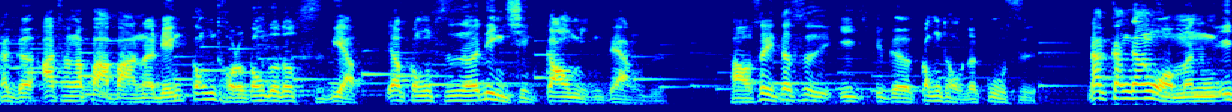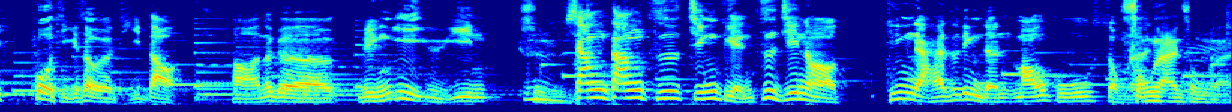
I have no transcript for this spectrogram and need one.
那个阿昌的爸爸呢，连工头的工作都辞掉，要公司呢另请高明这样子。好，所以这是一一个工头的故事。那刚刚我们一破题的时候有提到，啊，那个灵异语音是相当之经典，至今哦听来还是令人毛骨悚然。悚然悚然。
